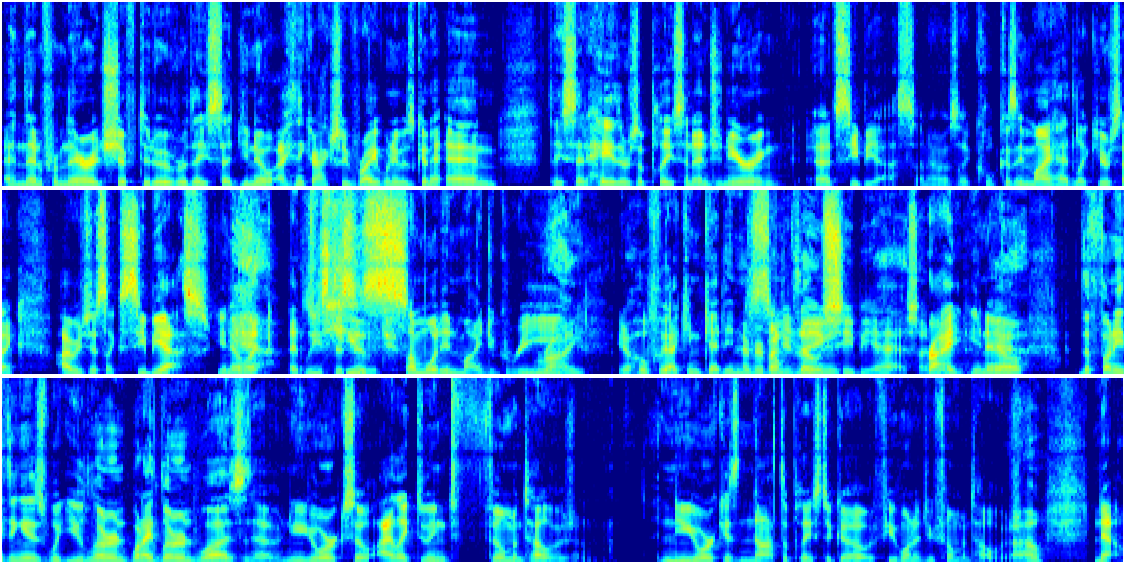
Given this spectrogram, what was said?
and then from there it shifted over. They said, you know, I think actually right when it was going to end, they said, "Hey, there's a place in engineering at CBS," and I was like, "Cool," because in my head, like you're saying, I was just like CBS, you know, like at least this is somewhat in my degree, Right. You know, hopefully I can get into Everybody something. knows CBS, I right mean, you know yeah. the funny thing is what you learned what i learned was though new york so i like doing film and television new york is not the place to go if you want to do film and television Oh? no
